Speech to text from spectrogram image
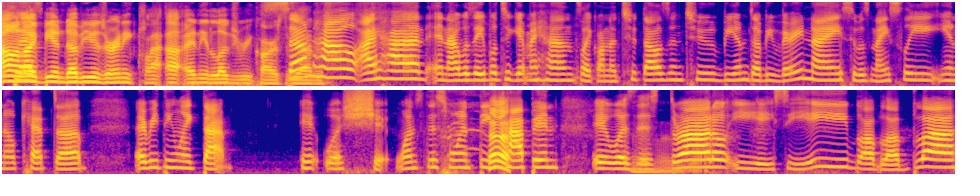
I don't like BMWs or any cla- uh, any luxury cars. Somehow I had and I was able to get my hands like on a 2002 BMW. Very nice. It was nicely, you know, kept up. Everything like that. It was shit. Once this one thing happened, it was this oh, throttle, EACE, blah, blah, blah.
